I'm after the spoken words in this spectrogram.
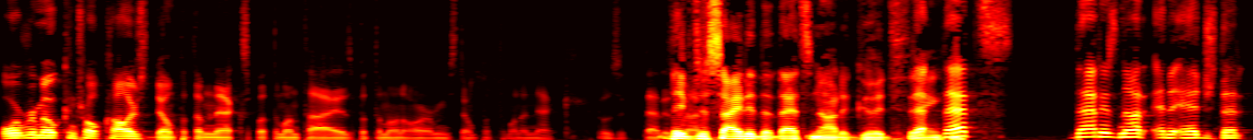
Or remote control collars. Don't put them necks, put them on thighs, put them on arms. Don't put them on a neck. Those are, that is They've not- decided that that's not a good that, thing. that's that is not an edge that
